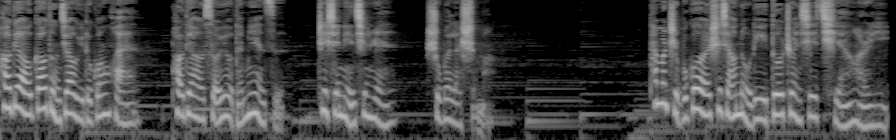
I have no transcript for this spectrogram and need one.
抛掉高等教育的光环，抛掉所有的面子，这些年轻人是为了什么？他们只不过是想努力多赚些钱而已。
